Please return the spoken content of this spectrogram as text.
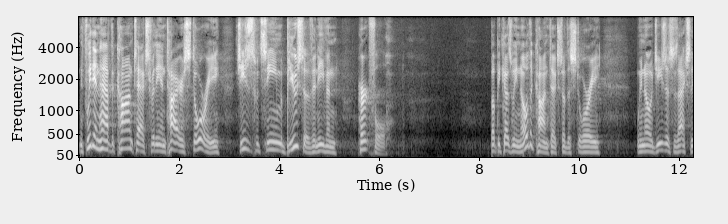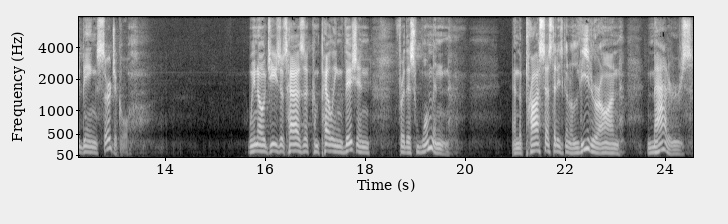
If we didn't have the context for the entire story, Jesus would seem abusive and even hurtful. But because we know the context of the story, we know Jesus is actually being surgical. We know Jesus has a compelling vision for this woman, and the process that he's going to lead her on matters.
